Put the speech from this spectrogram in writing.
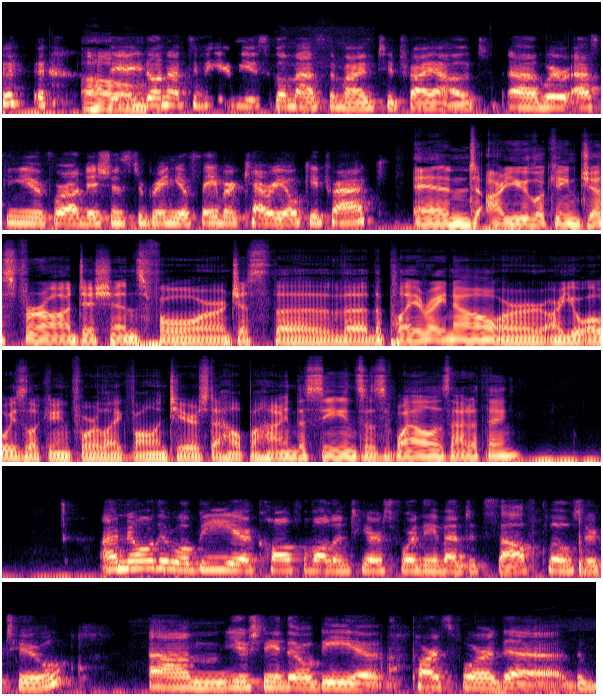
So yeah, you don't have to be a musical mastermind to try out. Uh, we're asking you for auditions to bring your favorite karaoke track. And are you looking just for auditions for just the, the, the play right now, or are you always looking for like volunteers to help behind the scenes as well? Is that a thing? I know there will be a call for volunteers for the event itself closer to. Um, usually there will be uh, parts for the the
